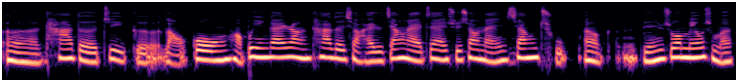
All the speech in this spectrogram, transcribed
呃她的这个老公，好不应该让她的小孩子将来在学校难相处，呃比如说没有什么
